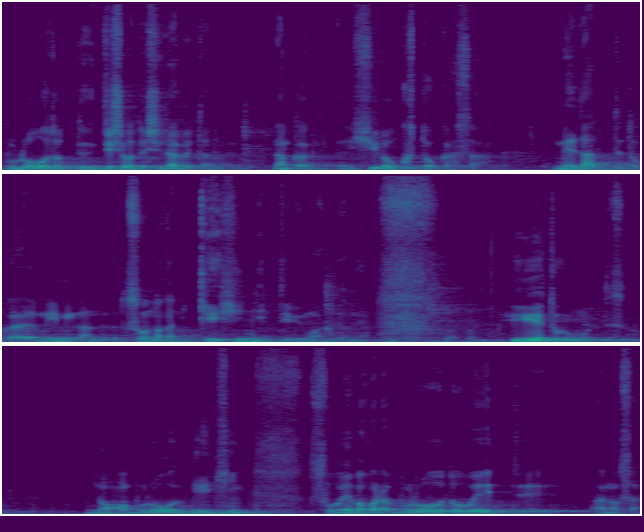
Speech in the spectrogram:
ブロードって辞書で調べたのよなんか広くとかさ目立ってとか意味があるんだけどその中に下品にっていう意味があるんだよね。へえとか思ってさ。なあブロード下品。そういえばほらブロードウェイってあのさ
